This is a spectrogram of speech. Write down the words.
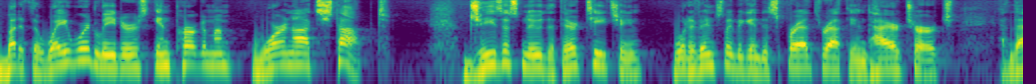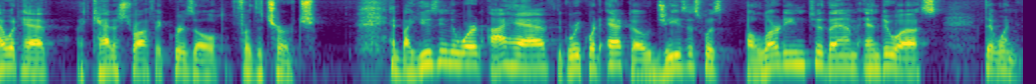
But if the wayward leaders in Pergamum were not stopped, Jesus knew that their teaching would eventually begin to spread throughout the entire church, and that would have a catastrophic result for the church. And by using the word I have, the Greek word echo, Jesus was alerting to them and to us that when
